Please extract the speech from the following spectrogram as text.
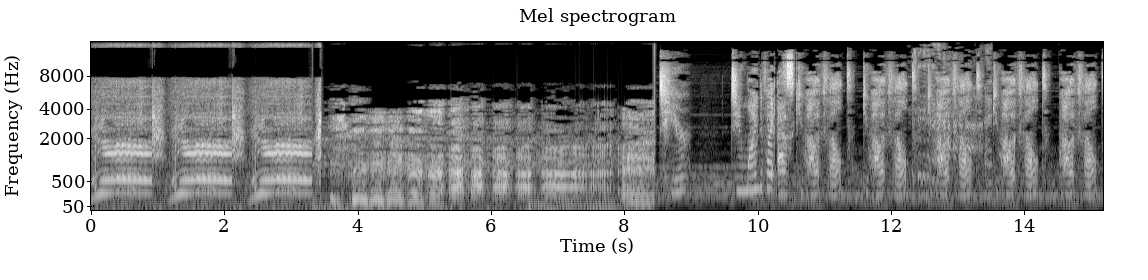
Tear, do you mind if I ask you how it felt? You how it felt? You how it felt? You how it felt? How it felt?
